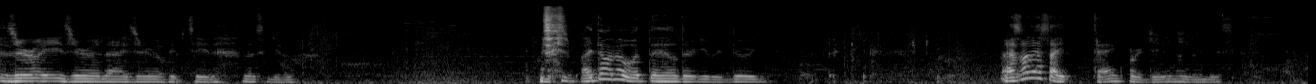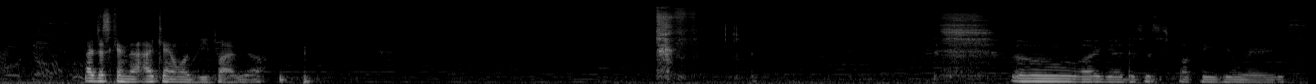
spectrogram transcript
is. Zero eight zero nine zero fifteen. Let's go. I don't know what the hell they're even doing. As long as I tank for Jhin, win this. I just cannot. I can't one v five though. Oh my god, this is fucking hilarious.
